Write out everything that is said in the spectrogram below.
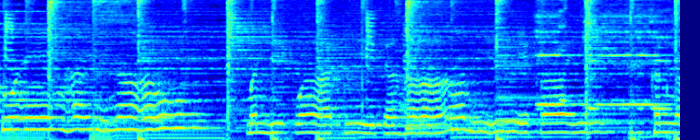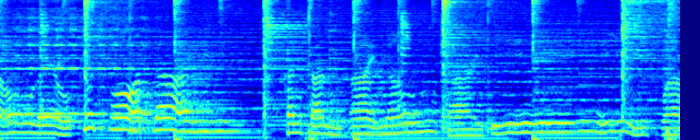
ตัวเองให้เหงา มันดีกว่าที่จะหามีใครคันเหงาแล้วคิดทอดได้คันกันอายเหงาตายดีกว่า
